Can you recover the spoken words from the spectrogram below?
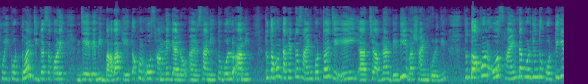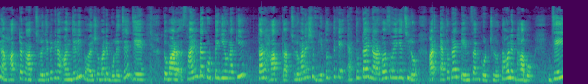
সই করতে হয়, জিজ্ঞাসা করে যে বেবির বাবাকে, তখন ও সামনে গেল সানি তো বলল, আমি। তো তখন তাকে একটা সাইন করতে হয় যে, এই আচ্ছা আপনার বেবি এবার সাইন করে দিন। তো তখন ও সাইনটা পর্যন্ত করতে গিয়ে না, হাতটা কাঁপছিল, যেটা কিনা অঞ্জলি ভয়েস ওভারে বলেছে যে, তোমার সাইনটা করতে গিয়েও নাকি তার হাত কাঁপছিল। মানে সে ভেতর থেকে এতটাই নার্ভাস হয়ে গেছিল আর এতটাই টেনশন করছিল। তাহলে ভাবো, যেই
